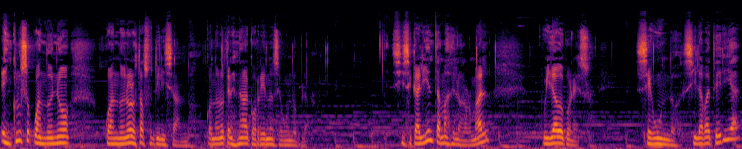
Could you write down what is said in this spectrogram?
E incluso cuando no, cuando no lo estás utilizando, cuando no tenés nada corriendo en segundo plano. Si se calienta más de lo normal, cuidado con eso. Segundo, si la batería,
